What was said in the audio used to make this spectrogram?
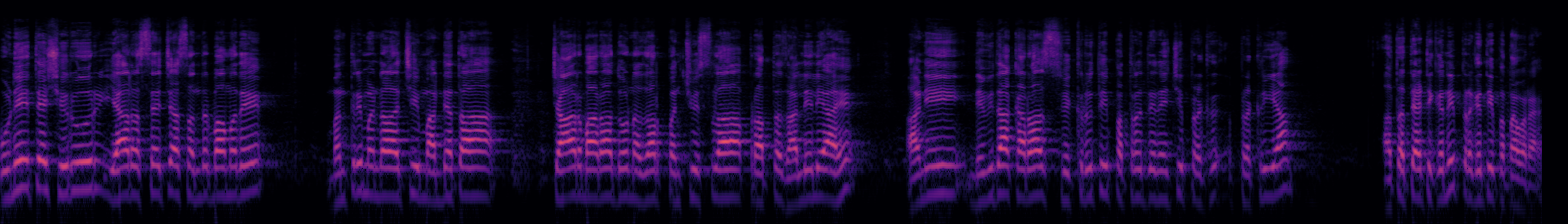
पुणे ते शिरूर या रस्त्याच्या संदर्भामध्ये मंत्रिमंडळाची मान्यता चार बारा दोन हजार पंचवीसला प्राप्त झालेली आहे आणि निविदाकारास स्वीकृती पत्र देण्याची प्रक प्रक्रिया आता त्या ठिकाणी प्रगतीपथावर आहे.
